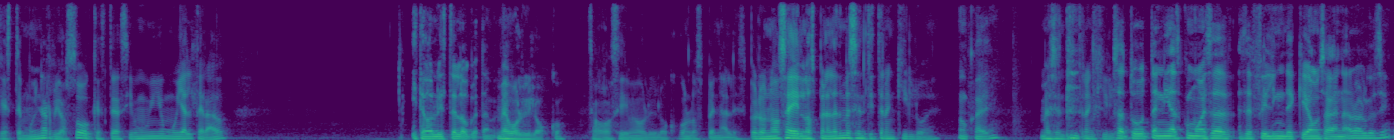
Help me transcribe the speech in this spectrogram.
que esté muy nervioso o que esté así muy, muy alterado. Y te volviste loco también. Me volví loco. Oh, sí, me volví loco con los penales. Pero no sé, en los penales me sentí tranquilo, ¿eh? Ok. Me sentí tranquilo. O sea, tú tenías como esa- ese feeling de que íbamos a ganar o algo así.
